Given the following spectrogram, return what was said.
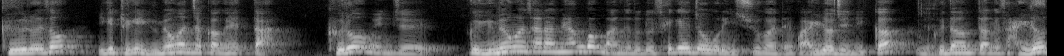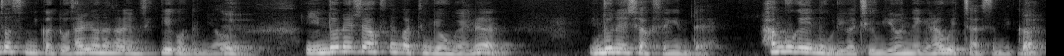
그래서 이게 되게 유명한 작가가 했다. 그러면 이제 그 유명한 사람이 한 것만으로도 세계적으로 이슈가 되고 알려지니까 네. 그 다음 땅에서 알려졌으니까 또 살려는 사람이 생기거든요. 예. 인도네시아 학생 같은 경우에는 인도네시아 학생인데 한국에 있는 우리가 지금 이런 얘기를 하고 있지 않습니까? 네.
